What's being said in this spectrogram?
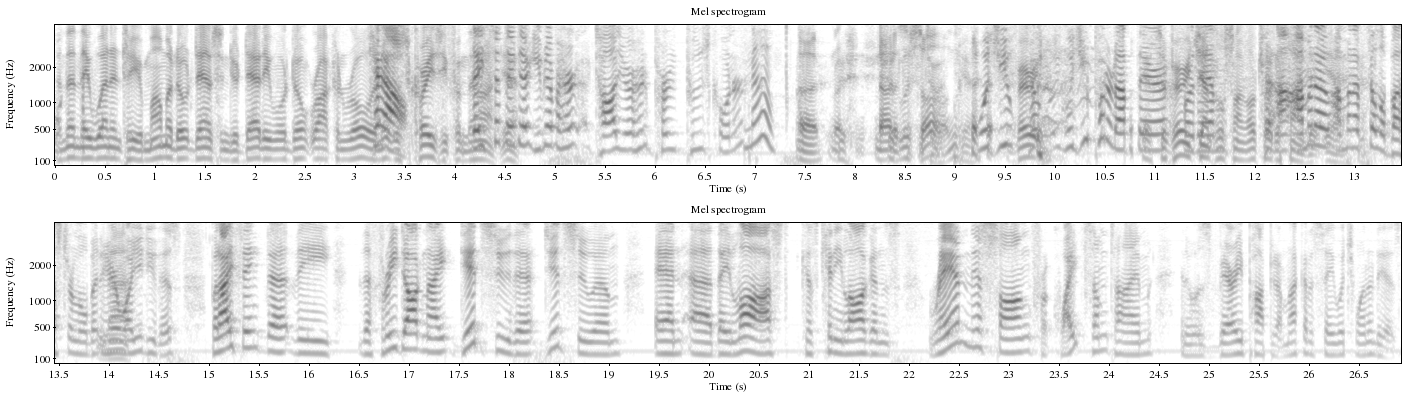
and then they went into Your Mama Don't Dance and Your Daddy Won't Don't Rock and Roll, and it was crazy from there. They on. said yeah. they don't, you've never heard Todd. You ever heard Pooh- Pooh's Corner? No. Uh, You not as a listen to it, song. yeah. Would you Very- would you put it up there It's a very for them? gentle song. I'll try to I- I'm gonna yeah, I'm gonna yeah. filibuster a little bit here Nah. while you do this, but I think that the the Three Dog Night did sue the did sue him, and uh, they lost because Kenny Loggins ran this song for quite some time, and it was very popular. I'm not going to say which one it is,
